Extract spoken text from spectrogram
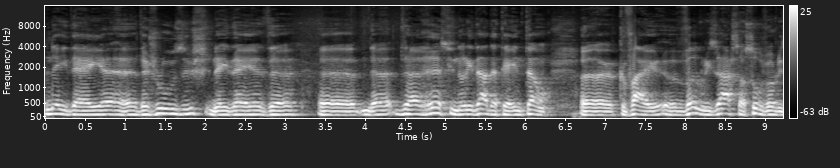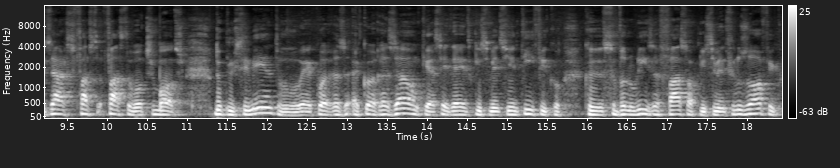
na ideia eh, das luzes, na ideia de, eh, da, da racionalidade até então, Uh, que vai valorizar-se ou sobrevalorizar-se face, face a outros modos do conhecimento, é com, é com a razão que é essa ideia de conhecimento científico que se valoriza face ao conhecimento filosófico,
